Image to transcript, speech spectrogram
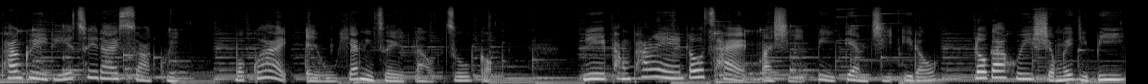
芳开伫个嘴内散开，无怪会有遐尼多老主顾。而胖胖的卤菜嘛是必点之一咯，卤甲非常的入味，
